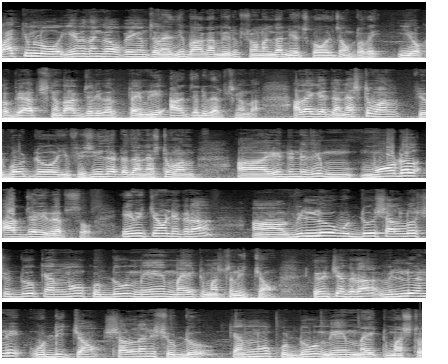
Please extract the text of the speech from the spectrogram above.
వాక్యంలో ఏ విధంగా ఉపయోగించాలనేది బాగా మీరు క్షుణ్ణంగా నేర్చుకోవాల్సి ఉంటుంది. ఈ యొక్క వెర్బ్స్ కింద auxiliary verb primary auxiliary verbs కింద. అలాగే the next one if you go to if you see that the next one ఏంటంటే ఇది? మోడల్ ఆక్జరీ వెబ్స్ ఏమి ఇచ్చామండి ఇక్కడ? Will would shall should can could may might must అని ఇచ్చాం. ఏమిచ్చాం ఇక్కడ? విల్లు అని వుడ్ ఇచ్చాం షల్ అని should can could may might must.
